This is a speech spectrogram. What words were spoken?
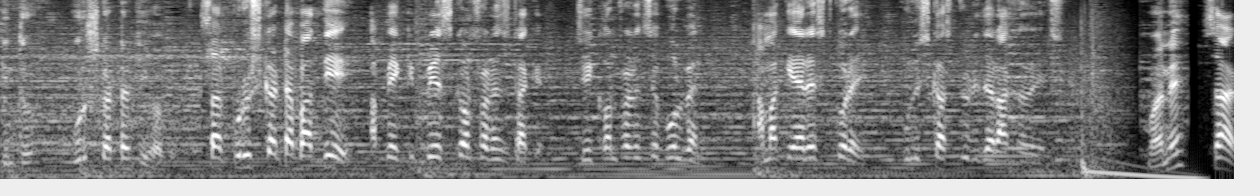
কিন্তু পুরস্কারটা কি হবে? স্যার পুরস্কারটা বাদ দিয়ে আপনি একটি প্রেস কনফারেন্স ডাকেন। যে কনফারেন্সে বলবেন আমাকে অ্যারেস্ট করে পুলিশ কাস্টডিতে রাখা হয়েছে। মানে? স্যার।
